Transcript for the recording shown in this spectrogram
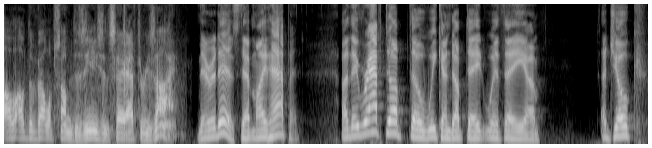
I'll, I'll develop some disease and say I have to resign. There it is. That might happen. Uh, they wrapped up the weekend update with a um, a joke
